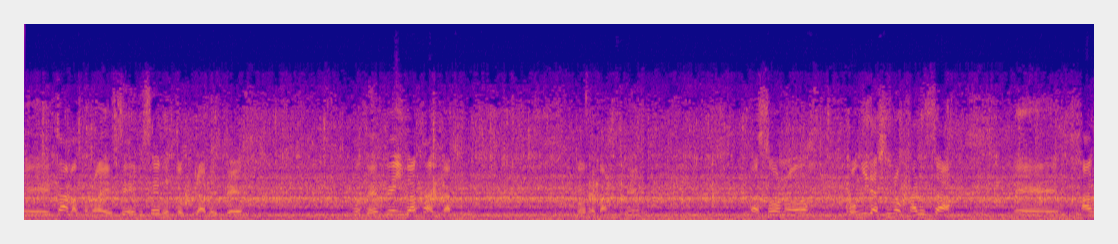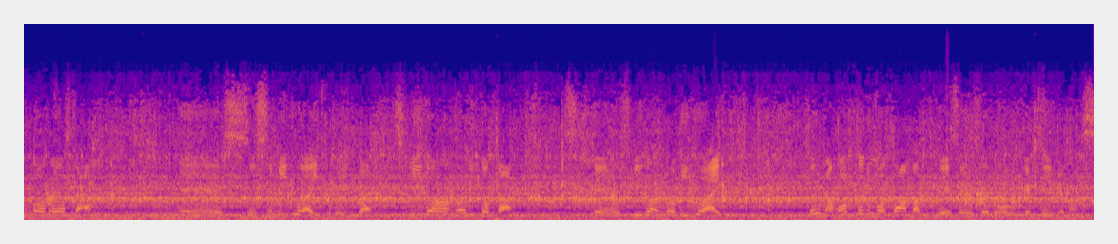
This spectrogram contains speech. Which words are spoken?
えー、ターマクの SL7 と比べて、もう全然違和感なく乗れますね。まあ、その、漕ぎ出しの軽さ、えー、反応の良さ、えー、進み具合というか、スピードの乗りとか、えー、スピードの伸び具合、そういうのは本当にもうターマック SL7 を受け継いでます。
